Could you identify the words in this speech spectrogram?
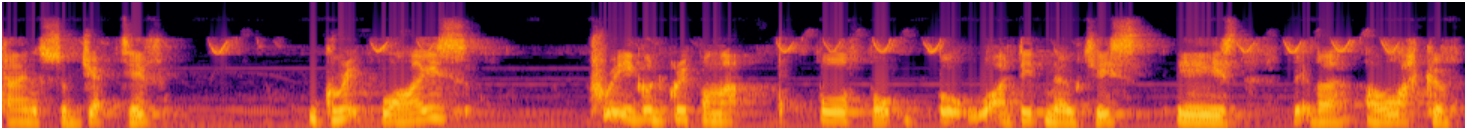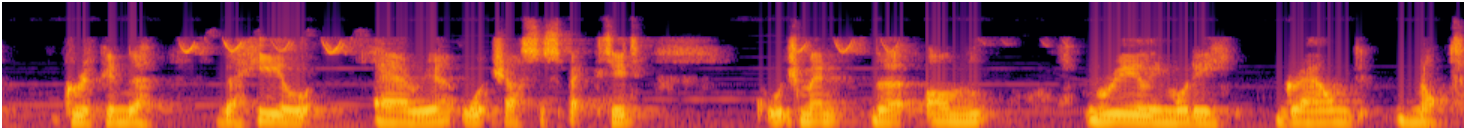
kind of subjective. Grip wise, pretty good grip on that forefoot, but what I did notice is a bit of a, a lack of grip in the, the heel area, which I suspected, which meant that on really muddy ground, not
